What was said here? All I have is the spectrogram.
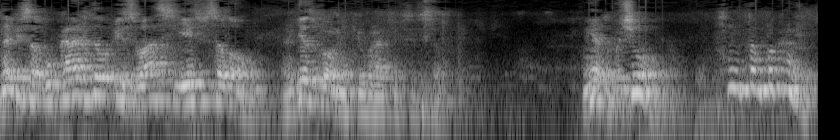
Написано, у каждого из вас есть псалом. Где сборники у братьев и сестер? Нету. Почему? Ну, там покажут.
